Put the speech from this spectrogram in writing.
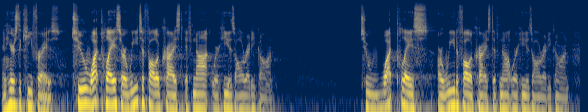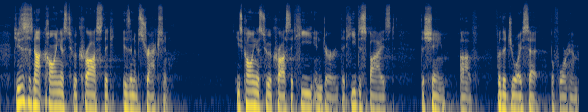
And here's the key phrase To what place are we to follow Christ if not where he is already gone? To what place are we to follow Christ if not where he is already gone? Jesus is not calling us to a cross that is an abstraction. He's calling us to a cross that he endured, that he despised the shame of for the joy set before him.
